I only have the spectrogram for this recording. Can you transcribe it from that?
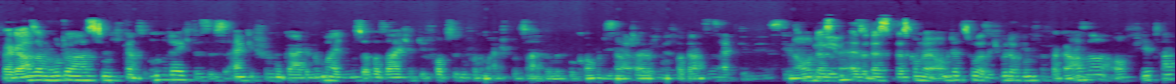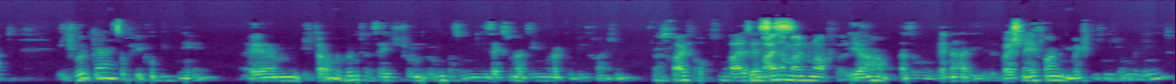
Vergasermotor hast du nicht ganz unrecht, das ist eigentlich schon eine geile Nummer. Ich muss aber sagen, ich habe die Vorzüge von einem Einspritzer einfach mitbekommen und die Nachteile von Vergaser. Zeitgemäß. Genau, das, also das, das kommt dann auch mit dazu. Also ich würde auf jeden Fall Vergaser auf Viertakt. Ich würde gar nicht so viel Kubik nehmen. Ähm, ich glaube, wir würden tatsächlich schon irgendwas um die 600, 700 Kubik reichen. Das reicht auch zum Reisen, das meiner Meinung nach völlig. Ja, also wenn da, bei Schnellfahren möchte ich nicht unbedingt.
